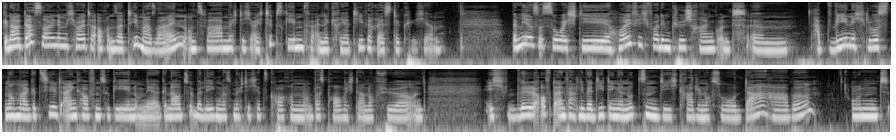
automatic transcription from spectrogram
Genau das soll nämlich heute auch unser Thema sein. Und zwar möchte ich euch Tipps geben für eine kreative Resteküche. Bei mir ist es so, ich stehe häufig vor dem Kühlschrank und ähm, habe wenig Lust, nochmal gezielt einkaufen zu gehen, um mir genau zu überlegen, was möchte ich jetzt kochen und was brauche ich da noch für. Und ich will oft einfach lieber die Dinge nutzen, die ich gerade noch so da habe. Und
